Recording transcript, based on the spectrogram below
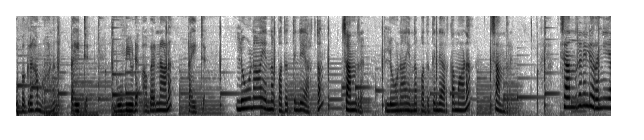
ഉപഗ്രഹമാണ് ടൈറ്റൻ. ഭൂമിയുടെ അപരനാണ് ടൈറ്റൻ. ലൂണ എന്ന പദത്തിന്റെ അർത്ഥം ചന്ദ്രൻ. ലൂണ എന്ന പദത്തിന്റെ അർത്ഥമാണ് ചന്ദ്രൻ. ചന്ദ്രനിൽ ഇറങ്ങിയ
